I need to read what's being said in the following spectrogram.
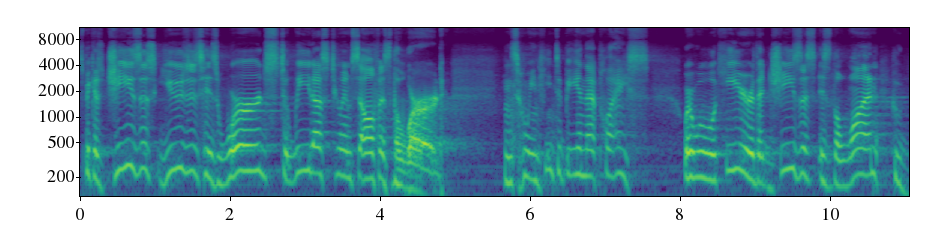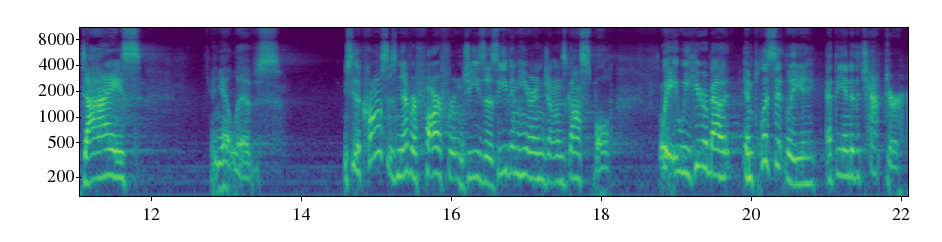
It's because Jesus uses his words to lead us to himself as the Word. And so we need to be in that place where we will hear that Jesus is the one who dies and yet lives. You see, the cross is never far from Jesus, even here in John's Gospel. We, we hear about it implicitly at the end of the chapter.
